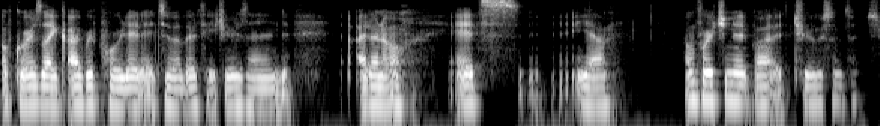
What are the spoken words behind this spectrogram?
of course like i reported it to other teachers and i don't know. It's yeah unfortunate but true sometimes.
